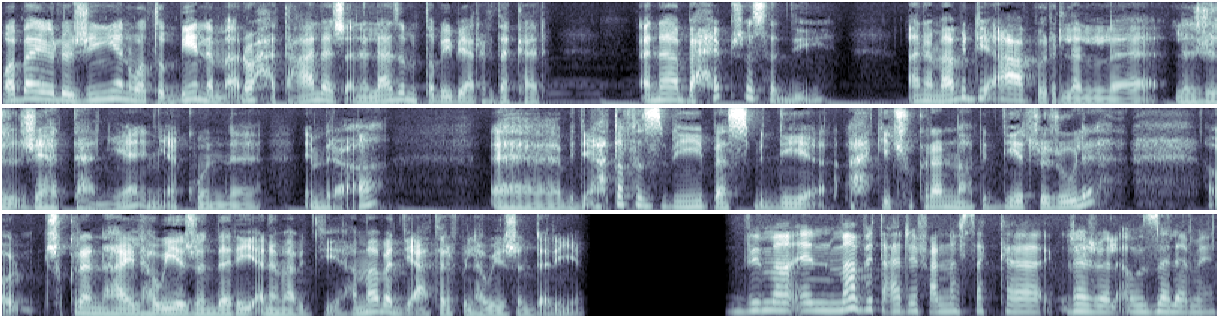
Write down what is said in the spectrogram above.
وبيولوجيا وطبيا لما أروح أتعالج أنا لازم الطبيب يعرف ذكر. أنا بحب جسدي أنا ما بدي أعبر للجهة الثانية إني أكون امرأة. أه بدي أحتفظ بيه بس بدي أحكي شكرا ما بدي الرجوله أو شكرا هاي الهوية الجندرية أنا ما بدي إياها. ما بدي أعترف بالهوية الجندرية. بما إن ما بتعرف عن نفسك كرجل أو زلمة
